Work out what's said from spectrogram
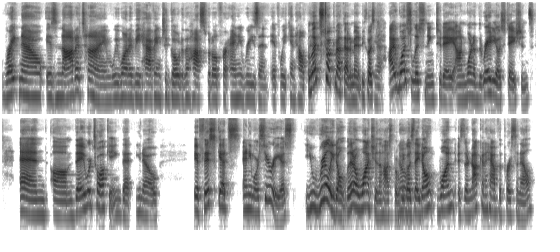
right now is not a time we want to be having to go to the hospital for any reason if we can help it. Let's talk about that a minute because Yeah. I was listening today on one of the radio stations, and um, they were talking that you know, if this gets any more serious, you really don't. They don't want you in the hospital No. because they don't. One is they're not going to have the personnel.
